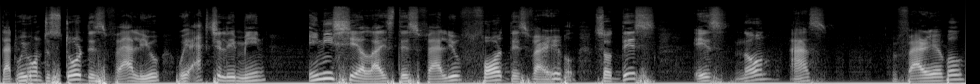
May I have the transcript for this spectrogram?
that we want to store this value we actually mean initialize this value for this variable. So this is known as variable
